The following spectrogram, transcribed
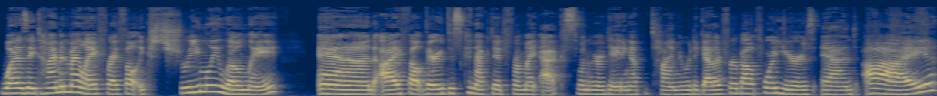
Was a time in my life where I felt extremely lonely and I felt very disconnected from my ex when we were dating at the time. We were together for about four years and I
